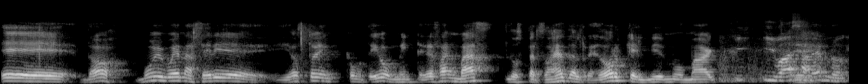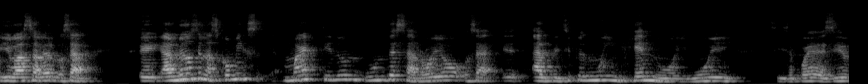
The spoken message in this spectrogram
eh, no, muy buena serie. Yo estoy, como te digo, me interesan más los personajes de alrededor que el mismo Mark. Y, vas a eh, verlo, y vas a verlo. O sea, eh, al menos en las cómics, Mark tiene un, desarrollo, o sea, al principio es muy ingenuo y muy, si se puede decir,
